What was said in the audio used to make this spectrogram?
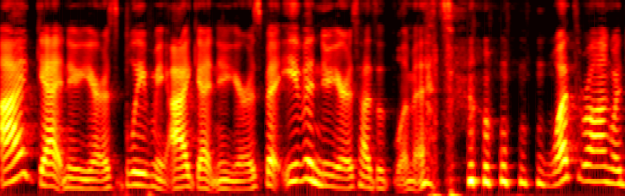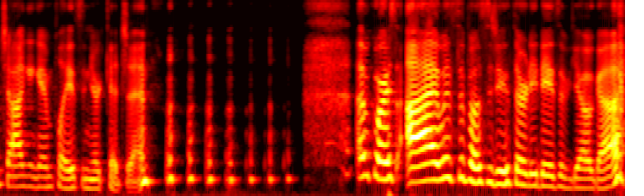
I get New Year's. Believe me, I get New Year's, but even New Year's has its limits. What's wrong with jogging in place in your kitchen? of course, I was supposed to do 30 days of yoga.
